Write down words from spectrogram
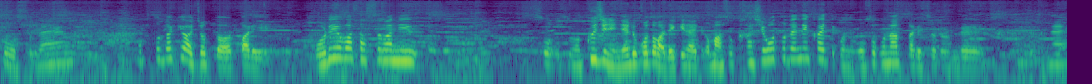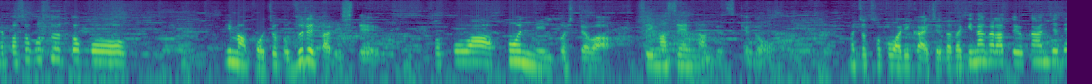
そうですね。夫だけはちょっとやっぱり、俺はさすがに、そその9時に寝ることができないとか、まあそ仕事でね帰ってくるのが遅くなったりするんで、ね、やっぱそこするとこう、今こうちょっとずれたりして、そこは本人としてはすいませんなんですけど、まあ、ちょっとそこは理解していただきながらという感じで、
